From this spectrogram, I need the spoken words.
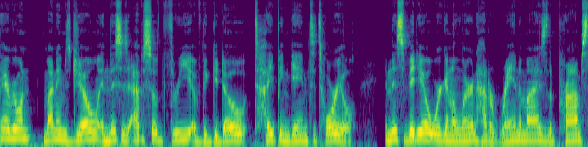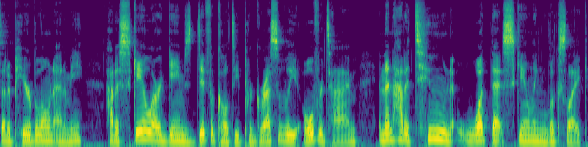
Hey everyone, my name is Joe and this is episode 3 of the Godot typing game tutorial. In this video, we're going to learn how to randomize the prompts that appear below an enemy, how to scale our game's difficulty progressively over time, and then how to tune what that scaling looks like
